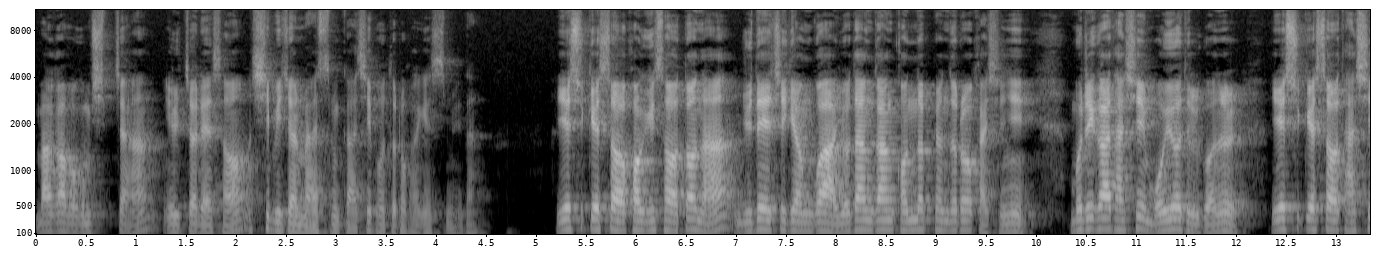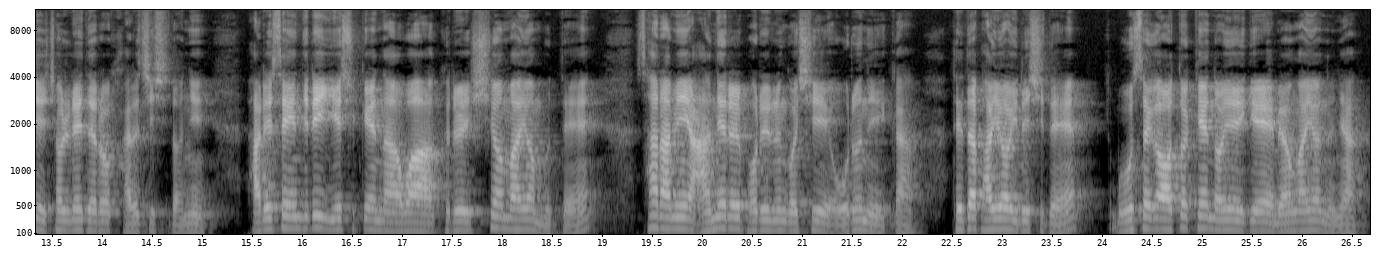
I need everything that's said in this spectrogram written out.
마가복음 10장 1절에서 12절 말씀까지 보도록 하겠습니다. 예수께서 거기서 떠나 유대 지경과 요단강 건너편으로 가시니 무리가 다시 모여들거늘 예수께서 다시 전례대로 가르치시더니 바리새인들이 예수께 나와 그를 시험하여 묻되 사람이 아내를 버리는 것이 옳으니까 대답하여 이르시되 모세가 어떻게 너희에게 명하였느냐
